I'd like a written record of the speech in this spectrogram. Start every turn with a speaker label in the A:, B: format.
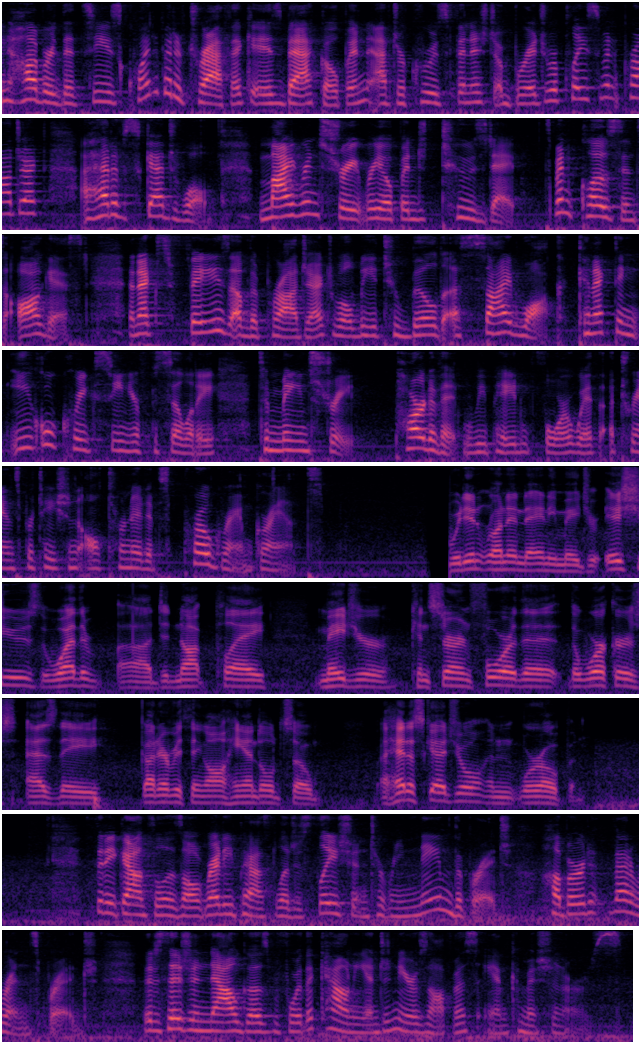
A: in Hubbard that sees quite a bit of traffic is back open after crews finished a bridge replacement project ahead of schedule. Migrant Street reopened Tuesday. It's been closed since August. The next phase of the project will be to build a sidewalk connecting Eagle Creek Senior Facility to Main Street. Part of it will be paid for with a Transportation Alternatives Program grant.
B: We didn't run into any major issues. The weather uh, did not play major concern for the, the workers as they got everything all handled. So ahead of schedule and we're open.
A: City Council has already passed legislation to rename the bridge Hubbard Veterans Bridge. The decision now goes before the county engineer's office and commissioners.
